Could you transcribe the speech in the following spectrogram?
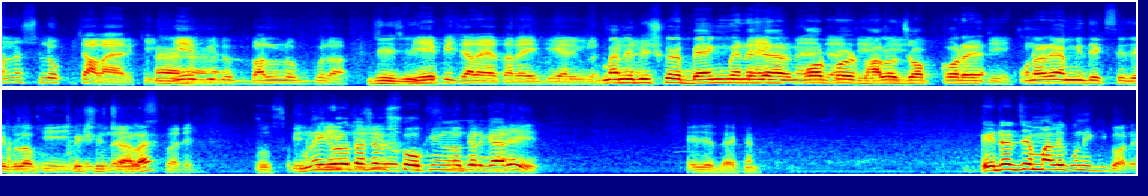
অনেস্ট লোক চালায় আর কি। হ্যাঁ, ভিআইপি হ্যাঁ। লোক ভালো লোকগুলা। ভিআইপি চালায় তারা এই গাড়িগুলো মানে বিশেষ করে ব্যাংক ম্যানেজার কর্পোরেট ভালো জব করে। ওনারে আমি দেখছি যেগুলো বেশি চালায়। মানে এগুলো তো আসলে শৌখিন লোকের গাড়ি। এই যে দেখেন। এটার যে মালিক উনি কি করে?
